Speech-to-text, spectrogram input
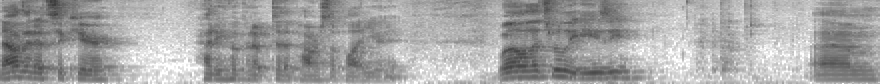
now that it's secure, how do you hook it up to the power supply unit? Well, that's really easy um,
